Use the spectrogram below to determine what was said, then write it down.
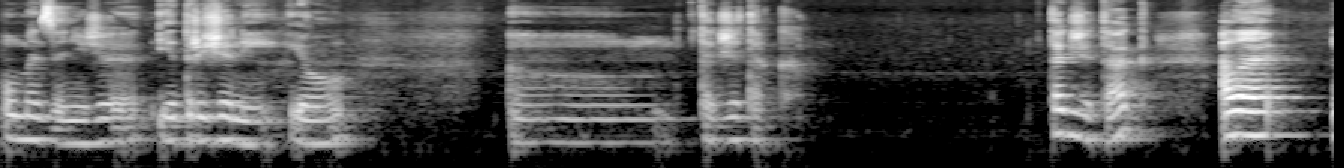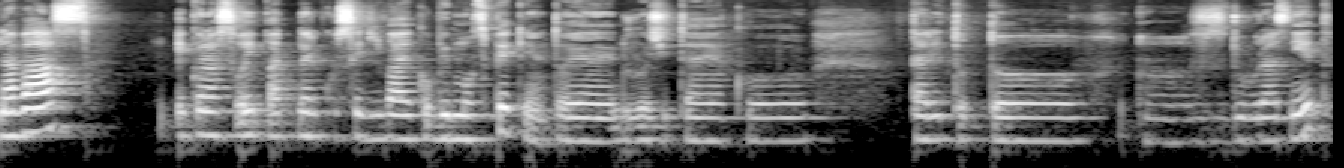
omezeně, že je držený, jo. Um, takže tak. Takže tak. Ale na vás jako na svoji partnerku se dívá jako by moc pěkně. To je důležité jako tady toto uh, zdůraznit,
